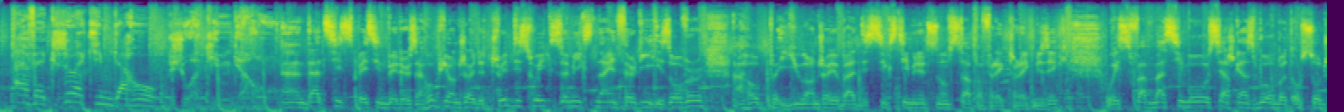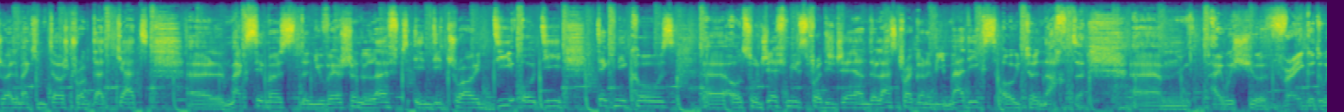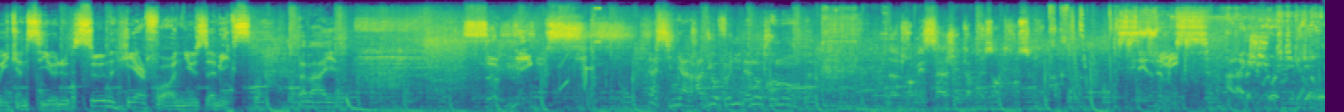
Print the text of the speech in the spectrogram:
Avec Joachim Garraud. Joachim Garraud. And that's it, Space Invaders. I hope you enjoyed the trip this week. The Mix 930 is over. I hope you enjoy about the 60 minutes non-stop of electronic music with Fab Massimo, Serge Gainsbourg, but also Joel McIntosh, Rock That Cat, uh, Maximus, the new version, Left in Detroit, DOD, Technicos, uh, also Jeff Mills, Prodigy, and the last track going to be Madix, Heute Nacht. Um, I wish you a very good week and see you soon here for a new The Mix. Bye bye. The Mix. Un signal radio venu d'un autre monde. Notre message est à présent transmis. C'est The Mix avec Joachim Garraud.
